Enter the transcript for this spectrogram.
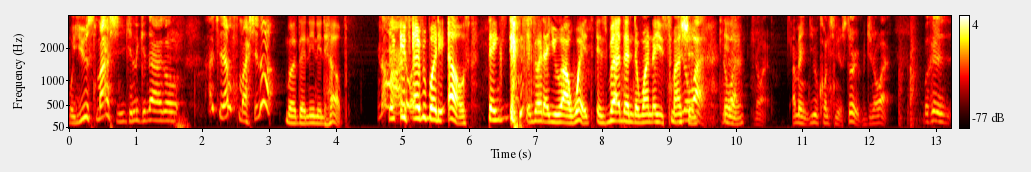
But you smashing, you can look at that and go, actually, I'm smashing up. But then you need help. No, If, if everybody else thinks the girl that you are with is better than the one that you you smashing, know why? You know you why? know, You know why? I mean, you continue your story, but you know why? Because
